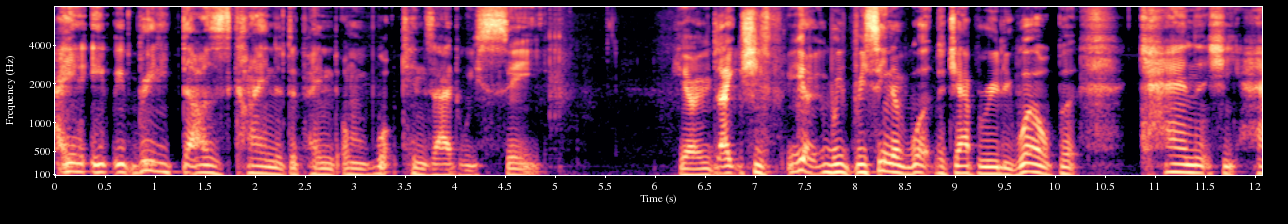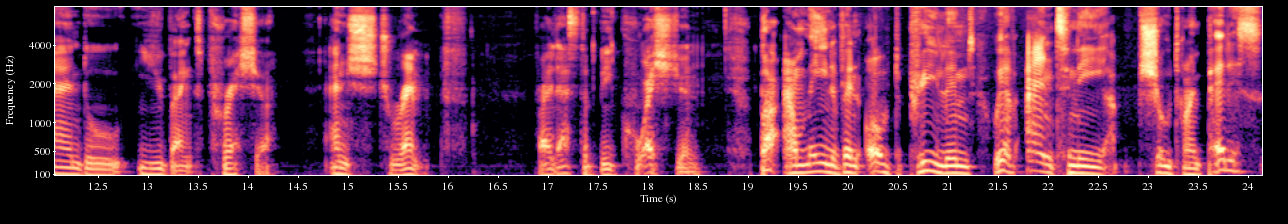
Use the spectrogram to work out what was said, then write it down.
I mean, it, it really does kind of depend on what Kianzad we see. You know, like she's, you know, we've, we've seen her work the jab really well, but can she handle Eubank's pressure and strength? Right, that's the big question. But our main event of the prelims, we have Anthony Showtime Pettis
